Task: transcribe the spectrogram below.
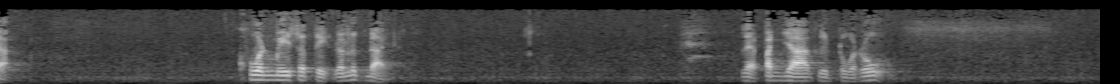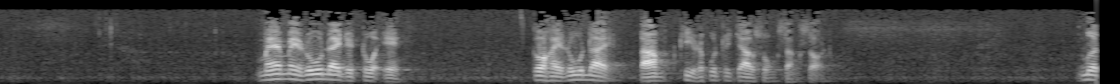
จะควรมีสติระลึกได้ และปัญญาคือตัวรู้ แม้ไม่รู้ได้ในตัวเอง ก็ให้รู้ได้ตามที่พระพุทธเจ้าทรงสั่งสอน เมื่อ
